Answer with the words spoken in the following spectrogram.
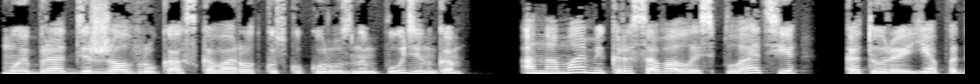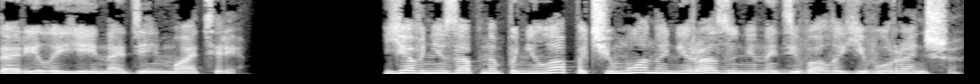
мой брат держал в руках сковородку с кукурузным пудингом, а на маме красовалось платье, которое я подарила ей на День матери. Я внезапно поняла, почему она ни разу не надевала его раньше.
